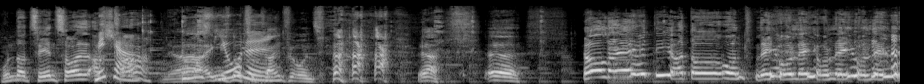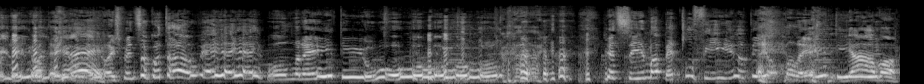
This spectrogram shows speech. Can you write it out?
110 Zoll. 8K. Micha, Ja, du musst eigentlich noch zu jodeln. klein für uns. ja. Äh, Theater und Leo, Leo, Leo, Leo, Leo, Okay. Leo. Ich bin so gut drauf. Ey, ey, ey. Already. Oh, oh, oh, oh, oh. Jetzt sehen wir Battlefield. Already. ja, aber.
